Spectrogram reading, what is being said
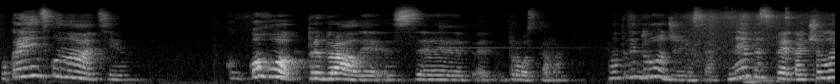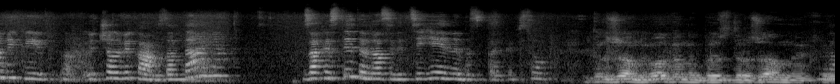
Українську націю. Кого прибрали з е, е, простора? От відроджуємося. Небезпека чоловіків, е, чоловікам завдання захистити нас від цієї небезпеки. Все. Державні органи без державних. Да.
